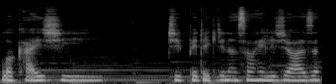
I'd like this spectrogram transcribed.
locais de, de peregrinação religiosa.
